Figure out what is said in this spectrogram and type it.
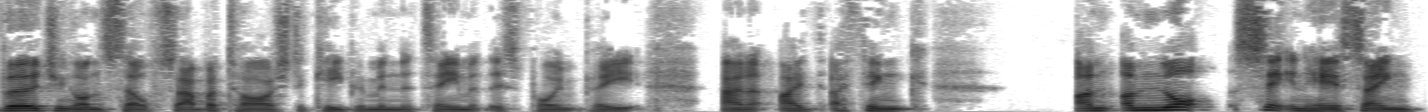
verging on self sabotage to keep him in the team at this point, Pete. And I I think I'm I'm not sitting here saying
